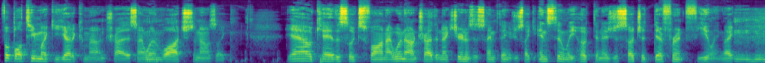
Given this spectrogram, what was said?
football team like, you got to come out and try this. I went and watched, and I was like, yeah, okay, this looks fun. I went out and tried the next year, and it was the same thing. Just like instantly hooked, and it's just such a different feeling. Like, Mm-hmm.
